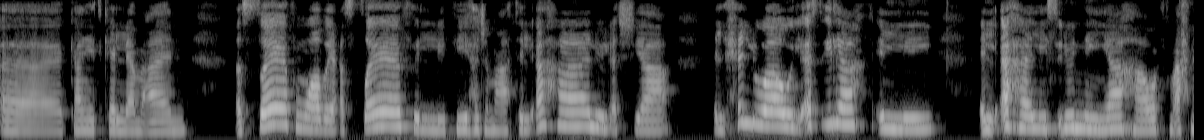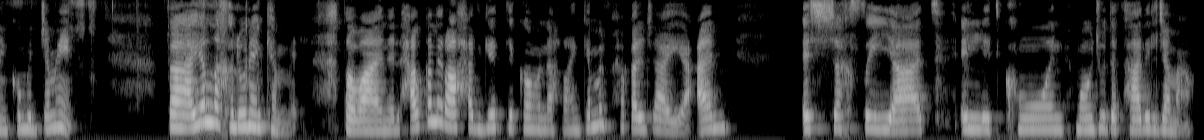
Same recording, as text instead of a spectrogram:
آه كان يتكلم عن الصيف ومواضيع الصيف اللي فيها جماعة الأهل والأشياء الحلوة والأسئلة اللي الأهل يسألوني إياها وقت ما إحنا نكون متجمعين فيلا خلونا نكمل. طبعا الحلقة اللي راحت قلت لكم إن راح نكمل في الحلقة الجاية عن الشخصيات اللي تكون موجودة في هذه الجامعة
